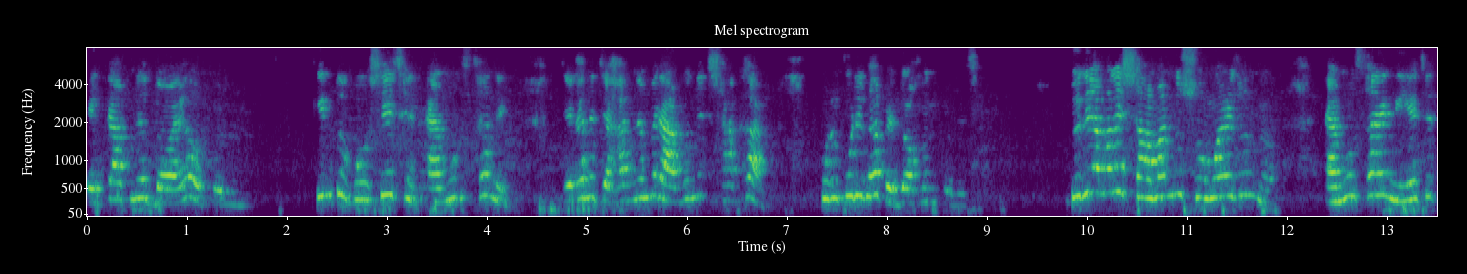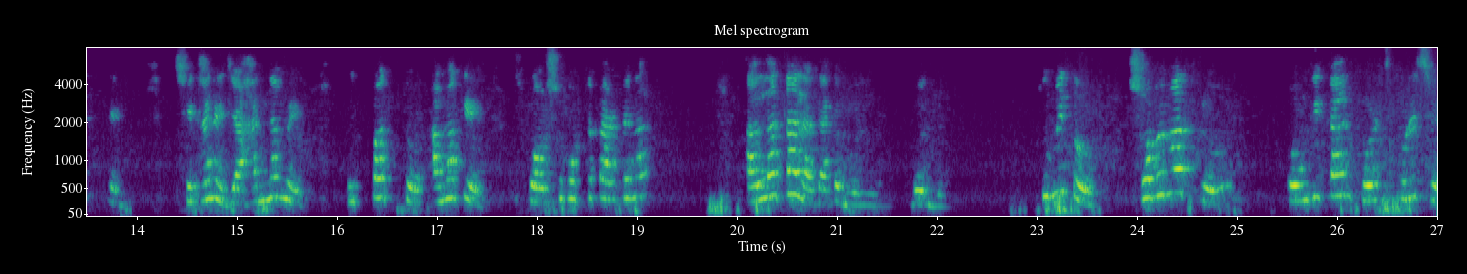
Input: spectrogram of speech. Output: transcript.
এটা আপনার দয়া ও কিন্তু বসিয়েছেন এমন স্থানে যেখানে জাহান্নামের আগুনের শাখা পুরোপুরিভাবে দহন করেছে। যদি আমাদের সামান্য সময়ের জন্য এমন স্থানে নিয়ে যেতেন সেখানে জাহান জাহান্নামের উৎপাত্ত আমাকে স্পর্শ করতে পারবে না? আল্লাহ তাআলা তাকে বললেন বলবে তুমি তো সবেমাত্র অঙ্গীকার করেছে,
